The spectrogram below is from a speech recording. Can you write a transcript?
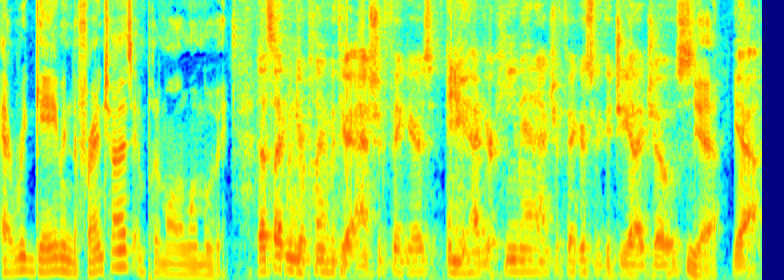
every game in the franchise and put them all in one movie. That's like when you're playing with your action figures and you have your He-Man action figures with your GI Joes. Yeah. yeah.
